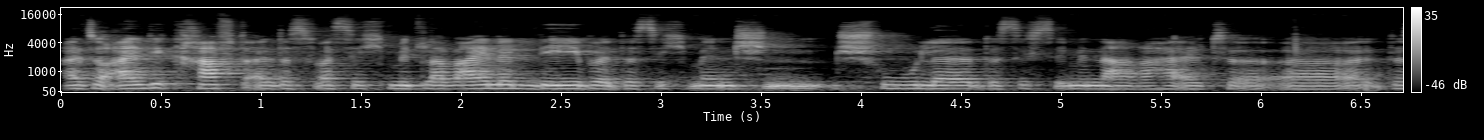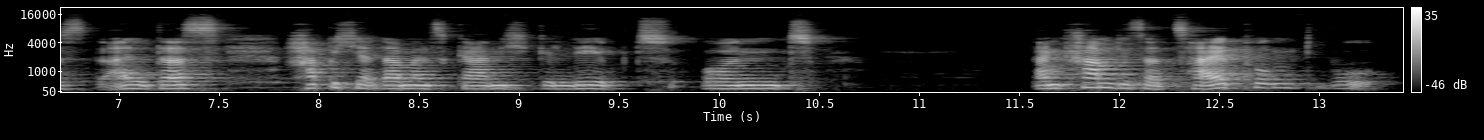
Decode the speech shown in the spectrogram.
also all die Kraft, all das, was ich mittlerweile lebe, dass ich Menschen schule, dass ich Seminare halte, äh, das, all das habe ich ja damals gar nicht gelebt. Und dann kam dieser Zeitpunkt, wo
